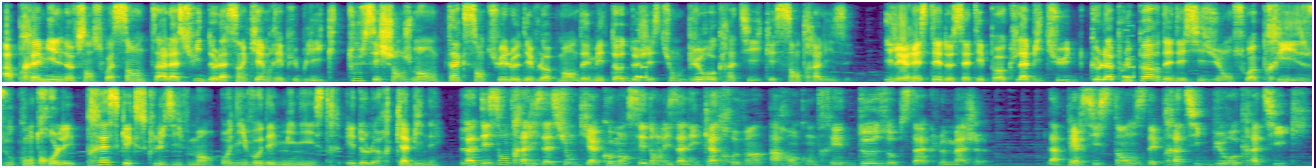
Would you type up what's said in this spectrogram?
Après 1960, à la suite de la Ve République, tous ces changements ont accentué le développement des méthodes de gestion bureaucratique et centralisées. Il est resté de cette époque l'habitude que la plupart des décisions soient prises ou contrôlées presque exclusivement au niveau des ministres et de leurs cabinets. La décentralisation qui a commencé dans les années 80 a rencontré deux obstacles majeurs. La persistance des pratiques bureaucratiques,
